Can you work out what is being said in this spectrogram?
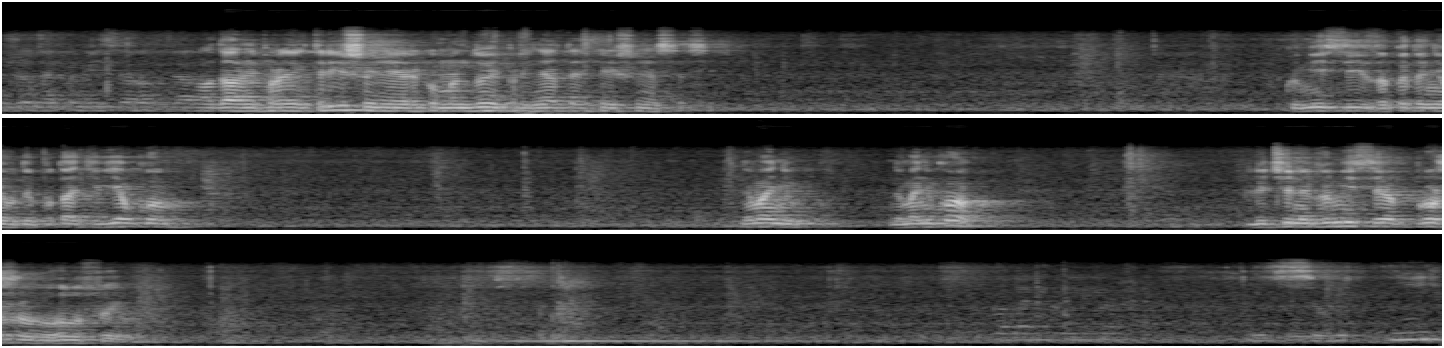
Бюджетна комісія розглянула даний проєкт рішення і рекомендує прийняти рішення сесії. Комісії запитання у депутатів є в кого? Нема, ні... Нікого? Лічильна комісія, прошу голосуємо. Відсутній.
